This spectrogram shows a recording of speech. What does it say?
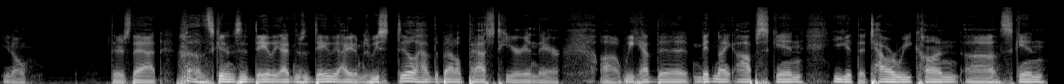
you know there's that. Let's get into daily items. The daily items, we still have the battle pass here in there. Uh, we have the Midnight Ops skin. You get the Tower Recon uh, skin.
